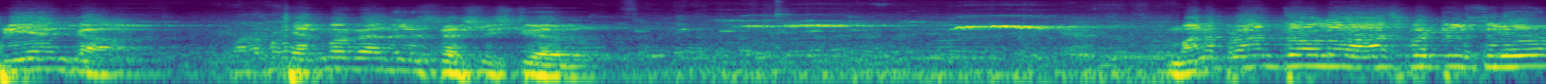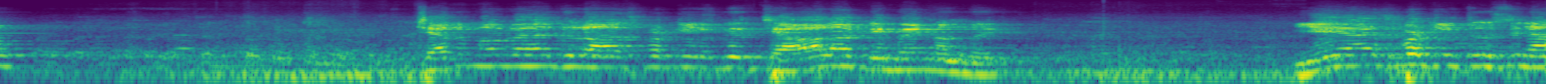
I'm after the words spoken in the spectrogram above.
ప్రియాంక చర్మ వ్యాధుల స్పెషలిస్ట్ గారు. మన ప్రాంతంలో హాస్పిటల్స్లో చర్మ వ్యాధుల హాస్పిటల్కి చాలా డిమాండ్ ఉంది. ఏ హాస్పిటల్ చూసినా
